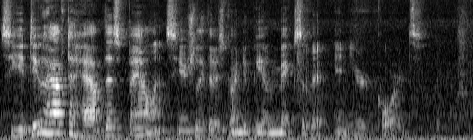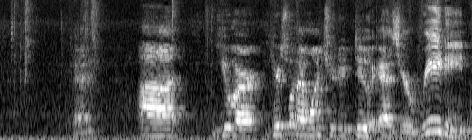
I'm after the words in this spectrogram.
So you do have to have this balance. Usually there's going to be a mix of it in your chords. Okay? Uh, you are, here's what I want you to do. As you're reading,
